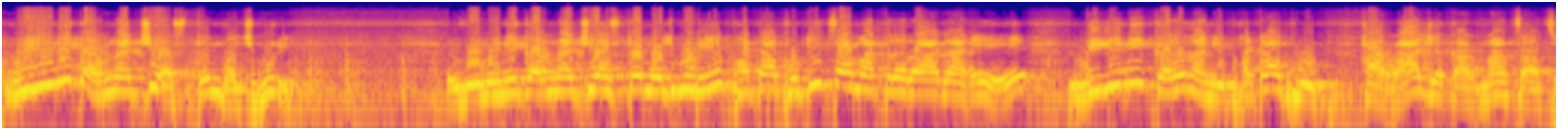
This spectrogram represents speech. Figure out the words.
विलिनीकरणाची असते मजबुरी. विलिनीकरणाची असते मजबुरी फटाफुटीचा मात्र राग आहे. विलिनीकरण आणि फटाफूट हा राजकारणाचाच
